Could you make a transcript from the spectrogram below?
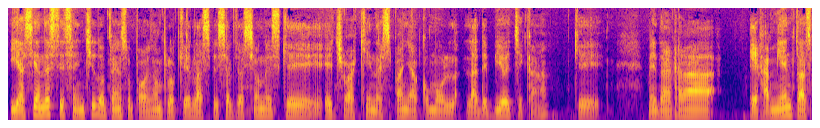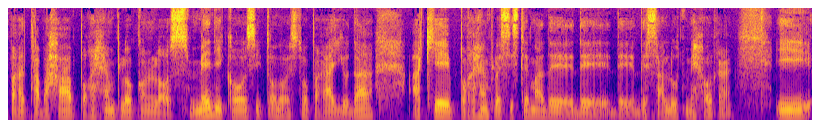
Y así en este sentido pienso, por ejemplo, que las especializaciones que he hecho aquí en España, como la, de bioética, que me dará herramientas para trabajar, por ejemplo, con los médicos y todo esto para ayudar a que, por ejemplo, el sistema de, de, de, salud mejora. Y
